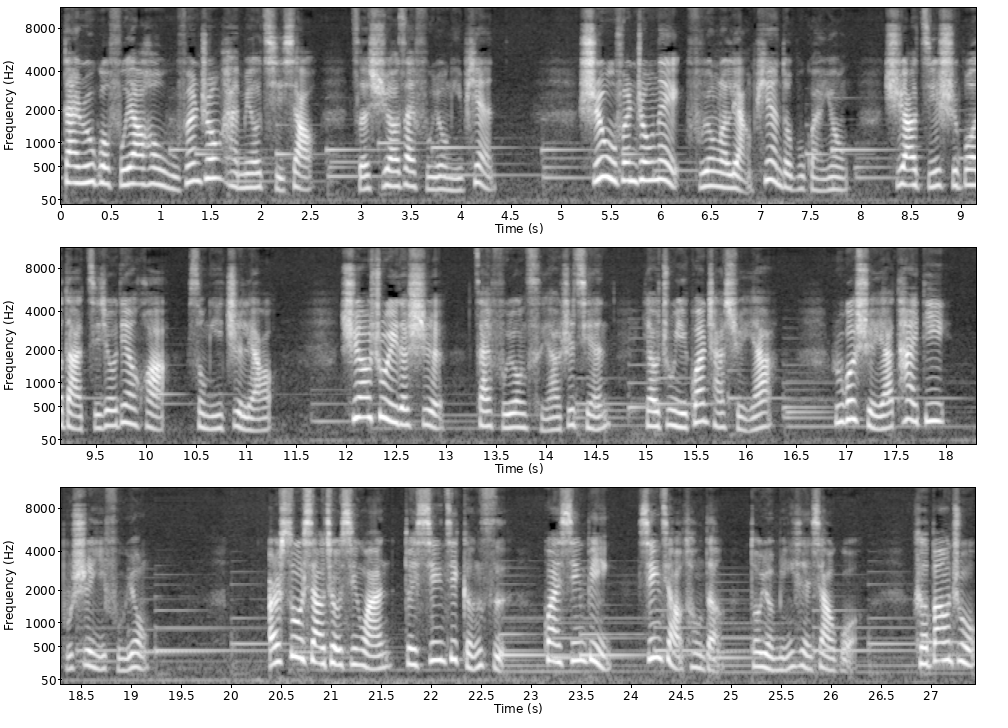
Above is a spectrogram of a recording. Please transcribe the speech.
但如果服药后五分钟还没有起效，则需要再服用一片。十五分钟内服用了两片都不管用，需要及时拨打急救电话送医治疗。需要注意的是，在服用此药之前，要注意观察血压，如果血压太低，不适宜服用。而速效救心丸对心肌梗死、冠心病、心绞痛等都有明显效果，可帮助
